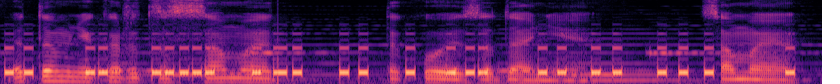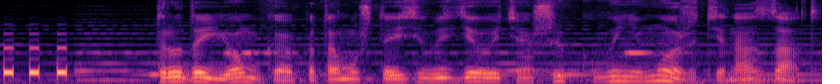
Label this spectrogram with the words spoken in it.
Это, мне кажется, самое такое задание. Самое трудоемкое, потому что если вы сделаете ошибку, вы не можете назад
